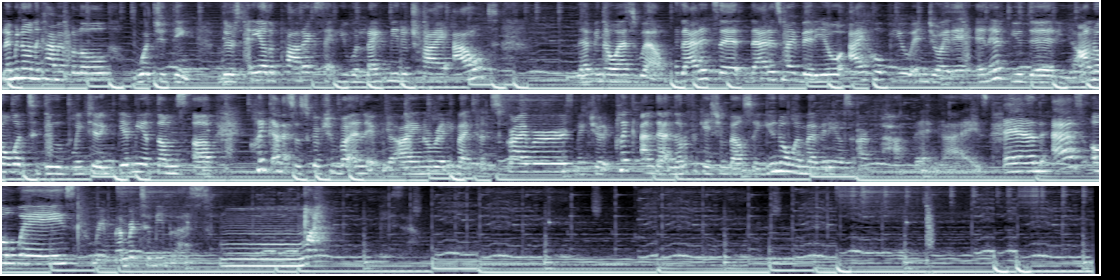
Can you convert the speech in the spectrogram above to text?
Let me know in the comment below what you think. If there's any other products that you would like me to try out, let me know as well. That is it. That is my video. I hope you enjoyed it. And if you did, y'all know what to do. Make sure to give me a thumbs up. Click on that subscription button if you ain't already my subscribers. Make sure to click on that notification bell so you know when my videos are popping, guys. And as always, remember to be blessed. Mwah.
